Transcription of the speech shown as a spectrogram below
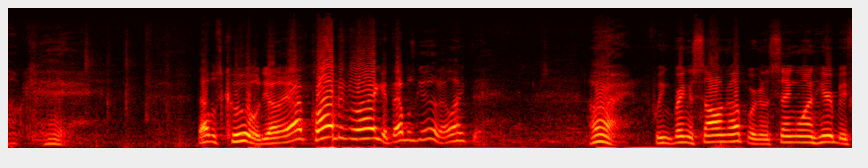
Okay. That was cool. I'm clapping like it. That was good. I like that. All right. If we can bring a song up, we're going to sing one here before.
